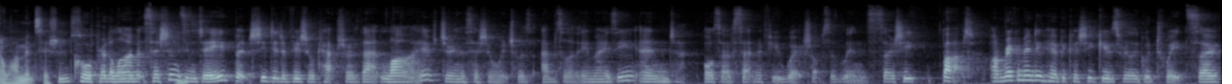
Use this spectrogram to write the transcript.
Alignment sessions? Corporate alignment sessions, yes. indeed. But she did a visual capture of that live during the session, which was absolutely amazing. And also, I've sat in a few workshops of Lynne's. So she, but I'm recommending her because she gives really good tweets. So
